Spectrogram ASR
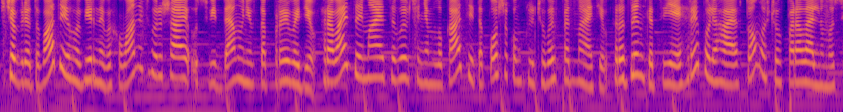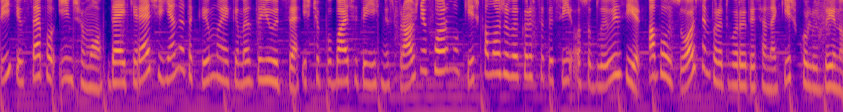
Щоб врятувати його, вірний вихованець вирушає у світ демонів та привидів. Гравець займається вивченням локацій та пошуком ключових предметів. Родзинка цієї гри полягає в тому, що в паралельному світі все по-іншому. Деякі речі є не такими, якими здаються, і щоб побачити їхню справжню форму, кішка може використати свій особливий зір або зовсім перетворитися на кішку людину.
